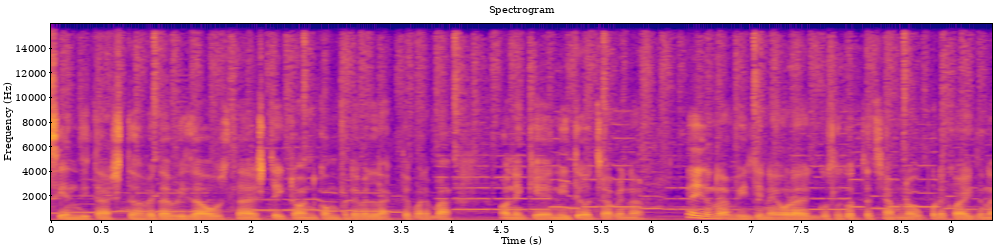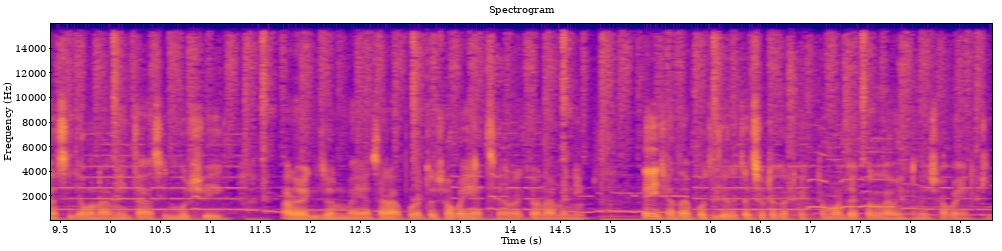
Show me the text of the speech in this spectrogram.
সিএনজিতে আসতে হবে তা ভিসা অবস্থায় আসতে একটু আনকমফোর্টেবল লাগতে পারে বা অনেকে নিতেও চাবে না। এই জন্য ভিজি নাই, ওরা গোসল করতেছে। আমরা উপরে কয়েকজন আছি, যেমন আমি, তাহসিন, মুশফিক আরও একজন ভাই আছে আর আপুরা তো সবাই আছে ওরা কেউ নামেনি এই সাদা প্রতিযোগিতা ছোটখাটো একটা মজা করলাম, এখানে সবাই আর কি।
